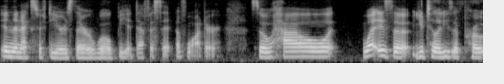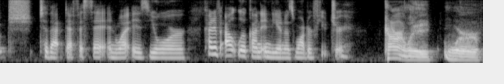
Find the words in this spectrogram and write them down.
in the next 50 years there will be a deficit of water. So how what is the utilities approach to that deficit and what is your kind of outlook on Indiana's water future? Currently we're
